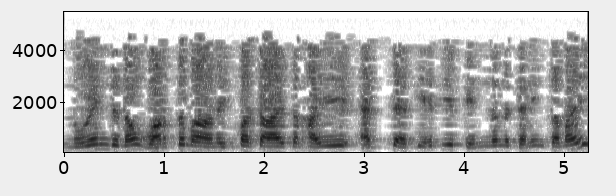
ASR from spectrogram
නොවෙන්න නම් වර්තමාන ස්පර්ශ ආයතන හයේ ඇත්ත ඇති හැටි පෙන්වන තැනින් තමයි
